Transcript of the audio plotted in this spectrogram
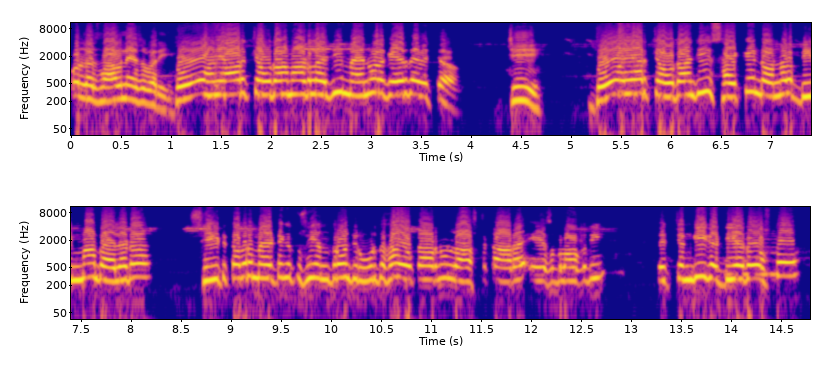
ਭੁੱਲਰ ਸਾਹਿਬ ਨੇ ਇਸ ਵਾਰੀ। 2014 ਮਾਡਲ ਹੈ ਜੀ ਮੈਨੂਅਲ ਗੇਅਰ ਦੇ ਵਿੱਚ। ਜੀ। 2014 ਜੀ ਸੈਕਿੰਡ ਓਨਰ ਬੀਮਾ ਵੈਲਿਡ ਸੀਟ ਕਵਰ ਮੈਟਿੰਗ ਤੁਸੀਂ ਅੰਦਰੋਂ ਜ਼ਰੂਰ ਦਿਖਾਇਓ। ਕਾਰ ਨੂੰ ਲਾਸਟ ਕਾਰ ਹੈ ਇਸ ਬਲੌਕ ਦੀ। ਤੇ ਚੰਗੀ ਗੱਡੀ ਹੈ ਦੋਸਤੋ।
